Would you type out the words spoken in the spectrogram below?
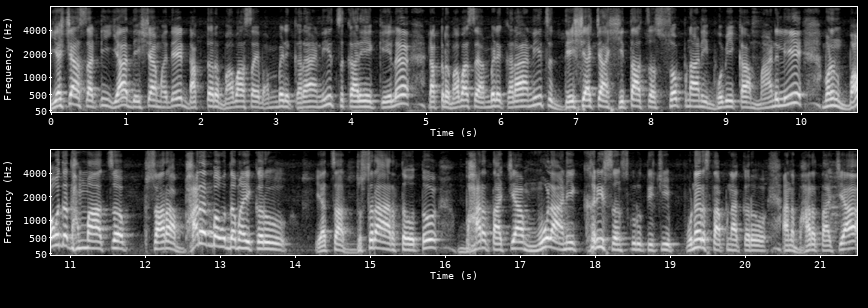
याच्यासाठी या देशामध्ये डॉक्टर बाबासाहेब आंबेडकरांनीच कार्य केलं. डॉक्टर बाबासाहेब आंबेडकरांनीच देशाच्या हिताचं स्वप्न आणि भूमिका मांडली. म्हणून बौद्ध धम्माचं सारा भारत बौद्धमय करू. याचा दुसरा अर्थ होतो भारताच्या मूळ आणि खरी संस्कृतीची पुनर्स्थापना करो. आणि भारताच्या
